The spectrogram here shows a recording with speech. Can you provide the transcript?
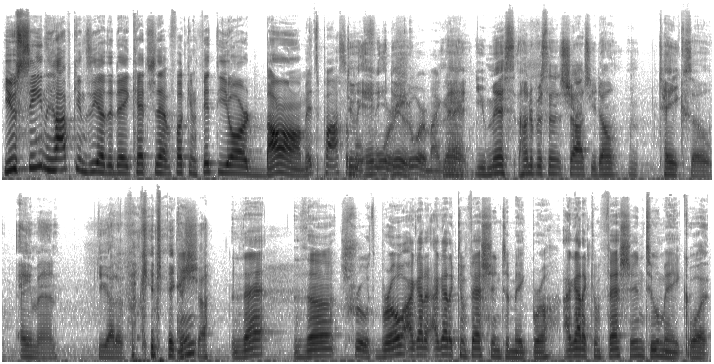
You seen Hopkins the other day catch that fucking fifty-yard bomb. It's possible dude, any, for dude, sure, my guy. Man, you miss 100 percent of shots you don't take. So, hey, man, you gotta fucking take a shot. that the truth, bro? I got a, I got a confession to make, bro. I got a confession to make. What?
